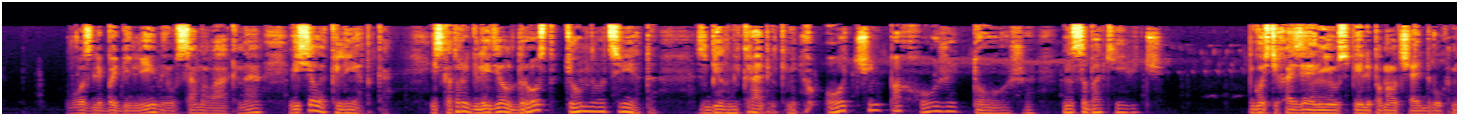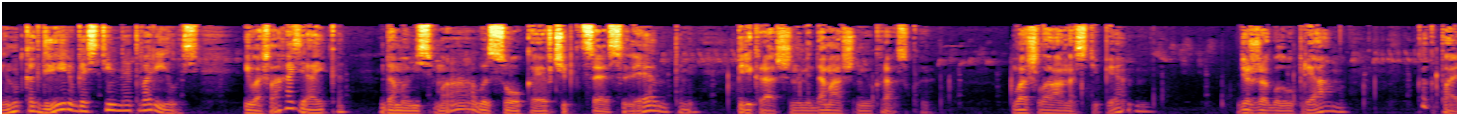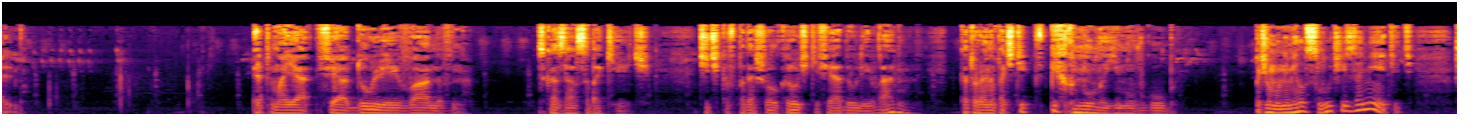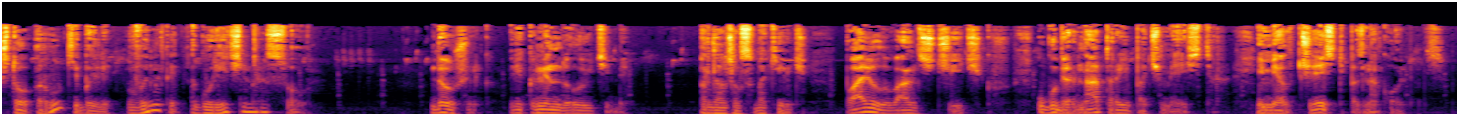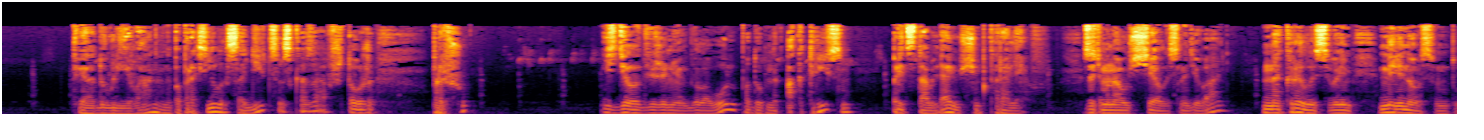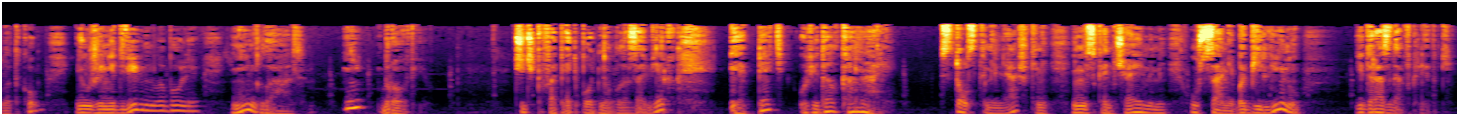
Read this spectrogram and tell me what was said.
Возле бабелины у самого окна висела клетка, из которой глядел дрозд темного цвета, с белыми крапинками, очень похожий тоже на Собакевич. Гости хозяина не успели помолчать двух минут, как дверь в гостиной отворилась, и вошла хозяйка, Дама весьма высокая, в чипце с лентами, перекрашенными домашнюю краску. Вошла она степенно, держа голову прямо, как пальма. «Это моя Феодулия Ивановна», — сказал Собакевич. Чичиков подошел к ручке Феодулии Ивановны, которую она почти впихнула ему в губы. Причем он имел случай заметить, что руки были вымыты огуречным рассолом. «Душенька, рекомендую тебе», — продолжал Собакевич. «Павел Иванович Чичиков, у губернатора и почмейстер, имел честь познакомиться». Феодулия Ивановна попросила садиться, сказав, что же «прошу». И сделала движение головой, подобно актрисам, представляющим королев. Затем она уселась на диване, накрылась своим мериносовым платком и уже не двигнула более ни глазом, ни бровью. Чичиков опять поднял глаза вверх и опять увидал канарий с толстыми ляжками и нескончаемыми усами, бабелину и дрозда в клетке.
